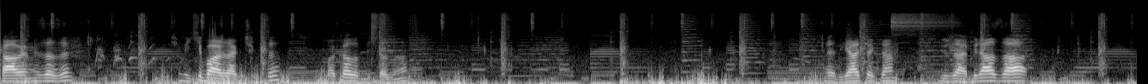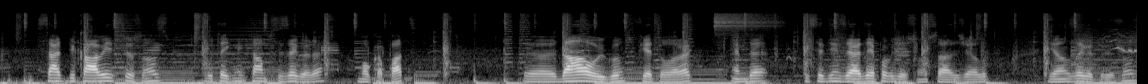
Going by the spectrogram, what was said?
Kahvemiz hazır. Şimdi iki bardak çıktı. Bakalım bir tadına. Evet gerçekten güzel. Biraz daha sert bir kahve istiyorsanız bu teknik tam size göre. Moka Pot. Ee, daha uygun fiyat olarak. Hem de istediğiniz yerde yapabiliyorsunuz. Sadece alıp yanınıza götürüyorsunuz.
